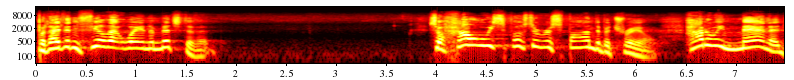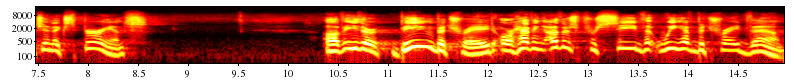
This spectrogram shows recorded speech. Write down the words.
But I didn't feel that way in the midst of it. So, how are we supposed to respond to betrayal? How do we manage an experience of either being betrayed or having others perceive that we have betrayed them?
